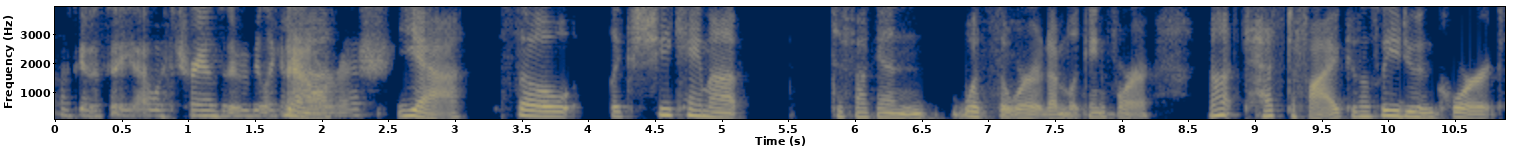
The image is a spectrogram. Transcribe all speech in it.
I was gonna say, yeah, with transit, it would be like an Yeah. hour-ish. yeah. So like she came up to fucking what's the word i'm looking for? Not testify because that's what you do in court.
